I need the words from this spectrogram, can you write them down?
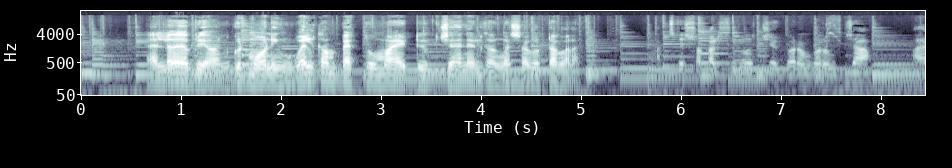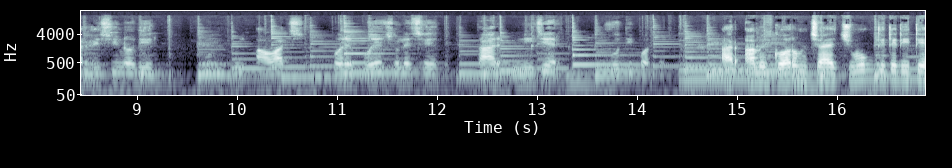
Hello everyone good morning welcome back to my YouTube channel Gangasagar টাবালা আজকে সকাল শুরু হচ্ছে গরম গরম চা আর ঋষি নদীর কুল কুল আওয়াজ করে বয়ে চলেছে তার নিজের গতিপথে। আর আমি গরম চায়ে চুমুক দিতে দিতে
